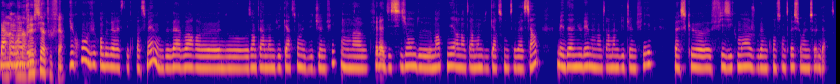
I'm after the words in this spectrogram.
bah, on, a, réussi à tout faire. Du coup, vu qu'on devait rester trois semaines, on devait avoir euh, nos enterrements de vie de garçon et de vie de jeune fille. On a fait la décision de maintenir l'enterrement de vie de garçon de Sébastien, mais d'annuler mon enterrement de vie de jeune fille parce que euh, physiquement, je voulais me concentrer sur une seule date.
